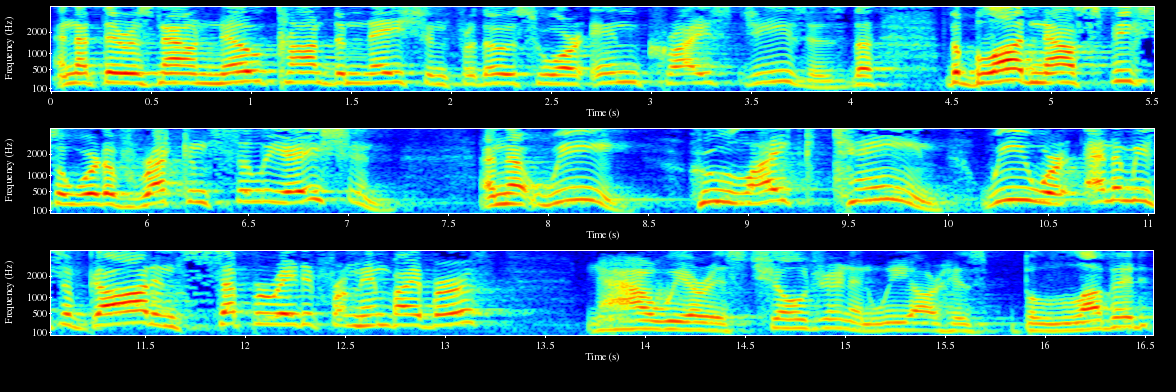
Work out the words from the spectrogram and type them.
And that there is now no condemnation for those who are in Christ Jesus. The, the blood now speaks a word of reconciliation. And that we, who like Cain, we were enemies of God and separated from him by birth, now we are his children and we are his beloved.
